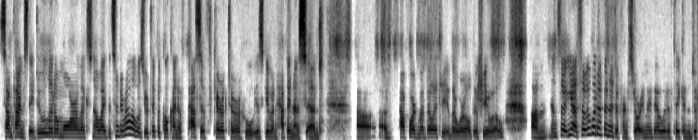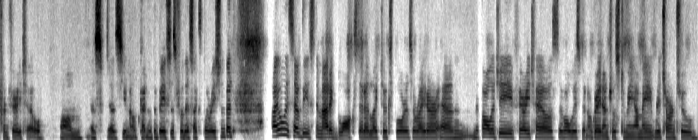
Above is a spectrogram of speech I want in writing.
sometimes they do a little more like Snow White, but Cinderella was your typical kind of passive character who is given happiness and uh, upward mobility in the world, if you will. Um, and so, yeah, so it would have been a different story. Maybe I would have taken a different fairy tale um, as as you know, kind of the basis for this exploration. But I always have these thematic blocks that I'd like to explore as a writer, and mythology, fairy tales have always been of great interest to me. I may return to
